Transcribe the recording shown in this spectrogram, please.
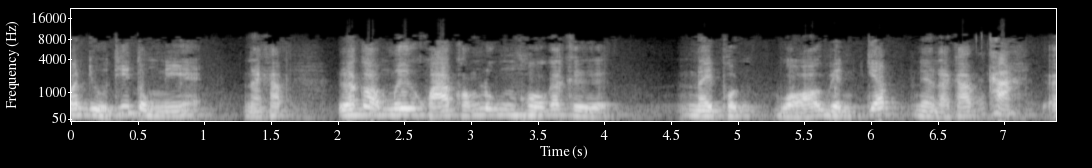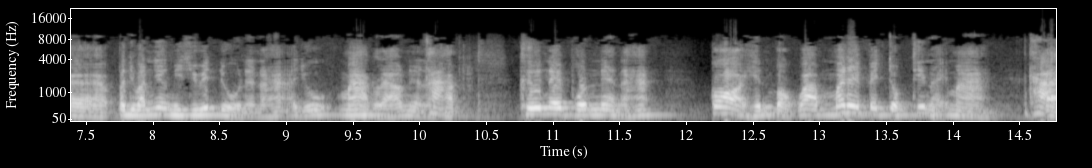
มันอยู่ที่ตรงนี้นะครับ แล้วก็มือขวาของลุงโฮก็คือในพลหวอเวียนเก็บเนี่ยนะครับค่ะเอ่อปัจจุบันยังมีชีวิตอยู่เนี่ยนะฮะอายุมากแล้วเนี่ยนะครับ คือในพลเนี่ยนะฮะ ก็เห็นบอกว่าไม่ได้ไปจบที่ไหนมาค่ะแต่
